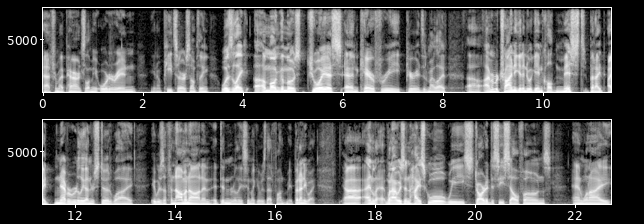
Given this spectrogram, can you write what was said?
after my parents let me order in you know pizza or something was like uh, among the most joyous and carefree periods in my life. Uh, I remember trying to get into a game called Myst, but I I never really understood why it was a phenomenon, and it didn't really seem like it was that fun to me. But anyway, uh, and when I was in high school, we started to see cell phones. And when I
